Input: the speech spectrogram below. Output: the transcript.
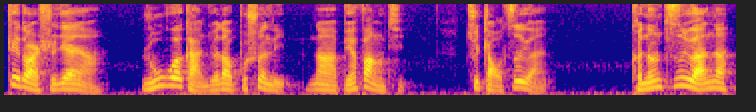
这段时间呀。如果感觉到不顺利，那别放弃，去找资源，可能资源呢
